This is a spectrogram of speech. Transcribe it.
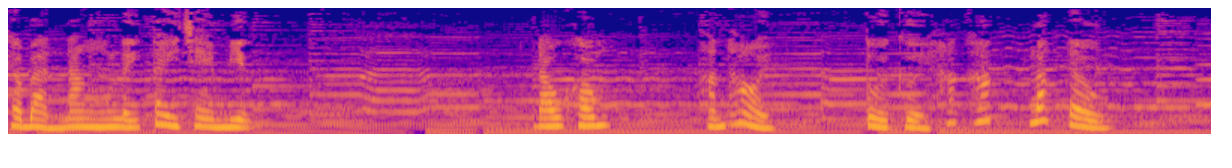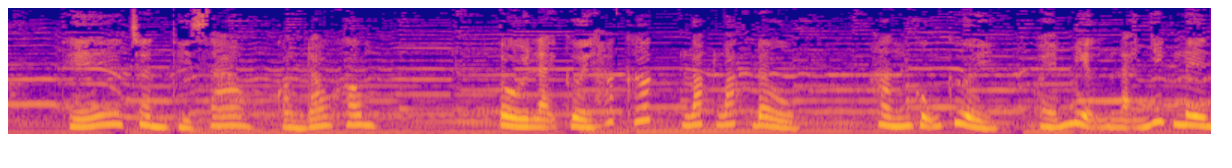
theo bản năng lấy tay che miệng. Đau không? Hắn hỏi. Tôi cười hắc hắc, lắc đầu. Thế Trần thì sao, còn đau không? Tôi lại cười hắc hắc, lắc lắc đầu. Hắn cũng cười, khóe miệng lại nhích lên,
